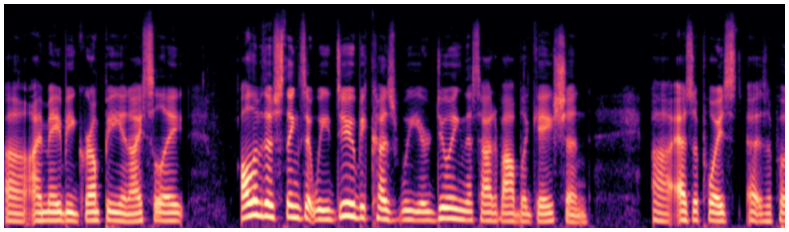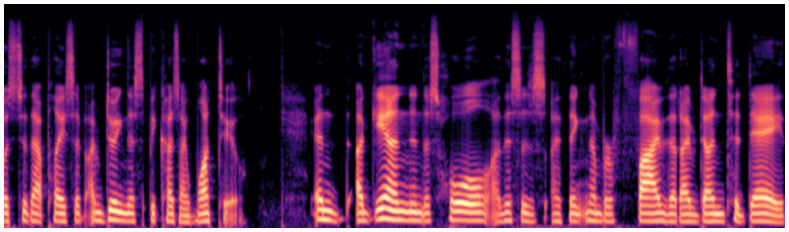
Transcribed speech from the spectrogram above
Uh, I may be grumpy and isolate. All of those things that we do because we are doing this out of obligation, uh, as opposed as opposed to that place of I'm doing this because I want to. And again, in this whole, uh, this is I think number five that I've done today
